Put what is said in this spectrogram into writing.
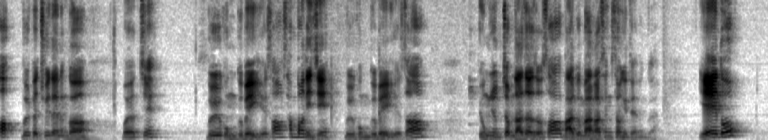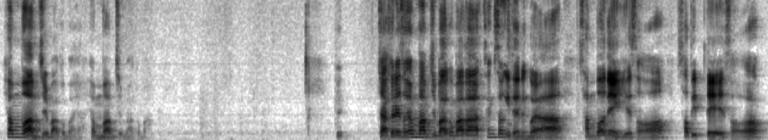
어, 물 배출이 되는 거 뭐였지? 물 공급에 의해서 3번이지. 물 공급에 의해서 용융점 낮아져서 마그마가 생성이 되는 거야. 얘도 현무암질 마그마야. 현무암질 마그마. 자, 그래서 현무암질 마그마가 생성이 되는 거야. 3번에 의해서 섭입대에서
